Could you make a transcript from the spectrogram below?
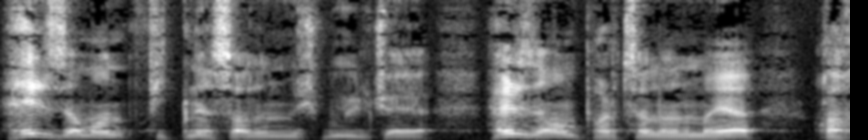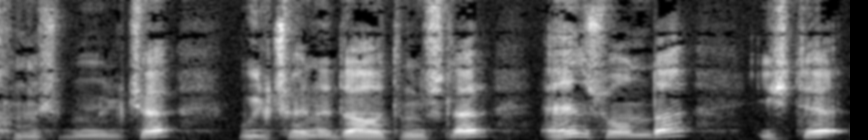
her zaman fitne salınmış bu ülkeye. Her zaman parçalanmaya kalkmış bu ülke. Bu ülkeni dağıtmışlar. En sonda işte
